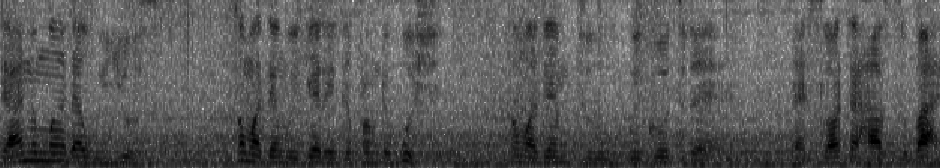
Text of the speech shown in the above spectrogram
the animal that we use, some of them we get it from the bush, some of them to, we go to the uh, slaughterhouse to buy.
